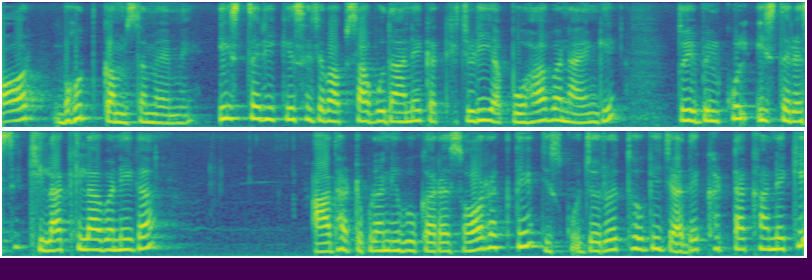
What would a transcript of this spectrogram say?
और बहुत कम समय में इस तरीके से जब आप साबुदाने का खिचड़ी या पोहा बनाएँगे तो ये बिल्कुल इस तरह से खिला खिला बनेगा। आधा टुकड़ा नींबू का रस और रख दें, जिसको ज़रूरत होगी ज़्यादा खट्टा खाने की,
